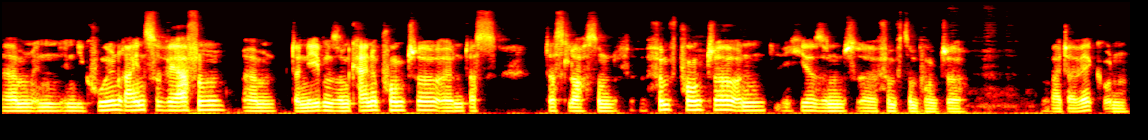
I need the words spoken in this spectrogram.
ähm, in, in die Kuhlen reinzuwerfen. Ähm, daneben sind keine Punkte und das, das Loch sind fünf Punkte und hier sind äh, 15 Punkte weiter weg und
